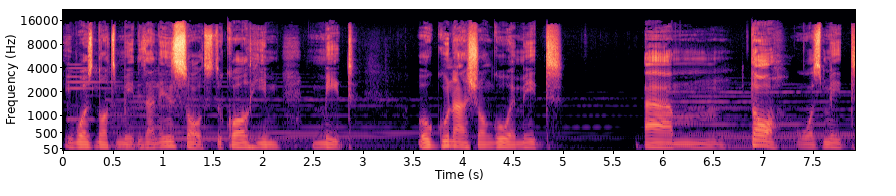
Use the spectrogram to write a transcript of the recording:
He was not made. It's an insult to call him made. Ogun and Shango were made. Um, Thor was made.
